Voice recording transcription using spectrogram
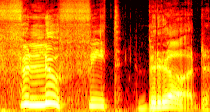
fluffigt bröd.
